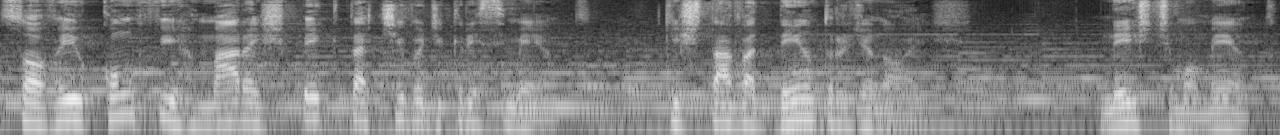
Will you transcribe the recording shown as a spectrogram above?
só veio confirmar a expectativa de crescimento que estava dentro de nós. Neste momento,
